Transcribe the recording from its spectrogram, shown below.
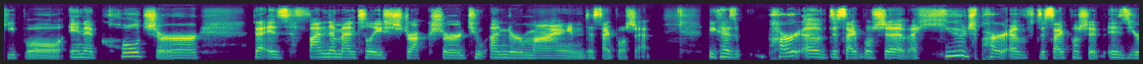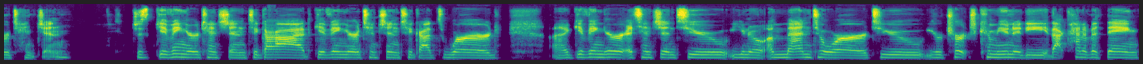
people in a culture that is fundamentally structured to undermine discipleship. Because part of discipleship, a huge part of discipleship is your attention just giving your attention to God, giving your attention to God's word, uh, giving your attention to, you know, a mentor, to your church community, that kind of a thing.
